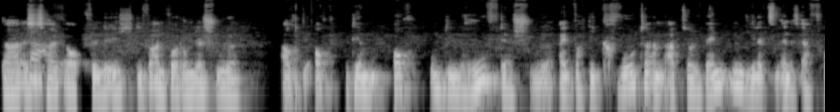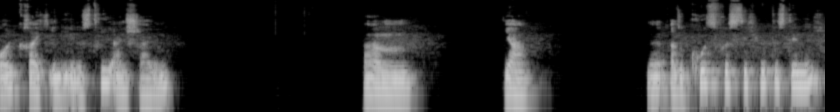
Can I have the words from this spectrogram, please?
da ist ja. es halt auch, finde ich, die Verantwortung der Schule. Auch, auch, dem, auch um den Ruf der Schule. Einfach die Quote an Absolventen, die letzten Endes erfolgreich in die Industrie einsteigen. Ähm, ja, Ne? Also kurzfristig hilft es denen nicht.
